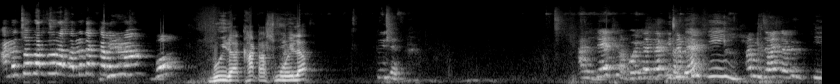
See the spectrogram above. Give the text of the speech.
আমরা চোপার তোরা সামনে দেখতে পারি না। বুইরা খাটাস মহিলা। তুই দেখ। আরে দেখ না বইটা দেখ এটা কি? আমি জানি না কি?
